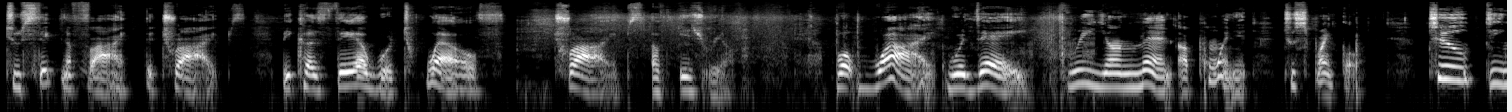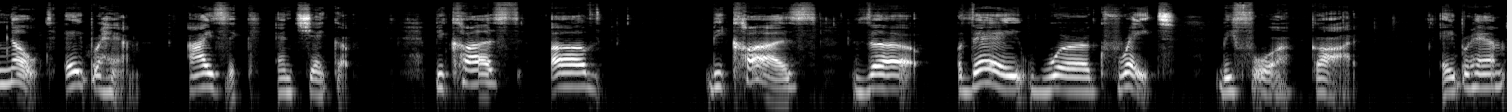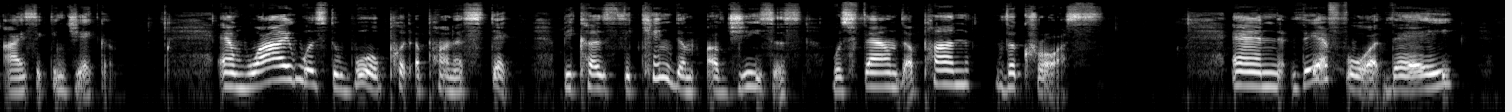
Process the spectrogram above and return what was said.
to signify the tribes, because there were twelve tribes of Israel. But why were they three young men appointed to sprinkle? To denote Abraham, Isaac, and Jacob. Because of because the they were great before God. Abraham, Isaac, and Jacob. And why was the wool put upon a stick? Because the kingdom of Jesus was found upon the cross. And therefore, they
